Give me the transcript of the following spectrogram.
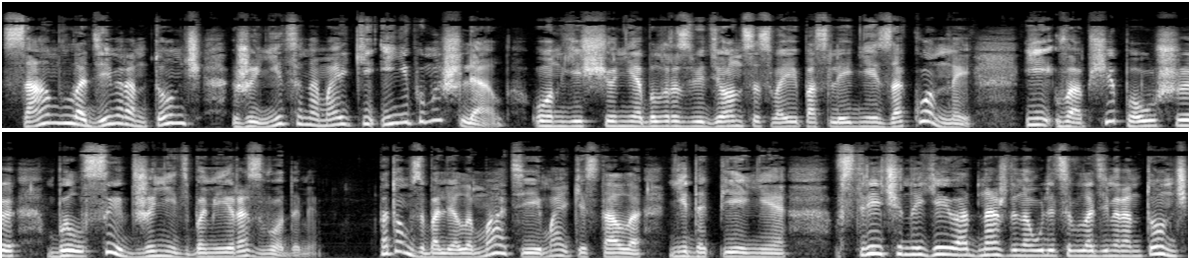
Сам Владимир Антонович жениться на Майке и не помышлял. Он еще не был разведен со своей последней законной и вообще по уши был сыт женитьбами и разводами разводами. Потом заболела мать, и Майке стало недопение. Встреченный ею однажды на улице Владимир Антонович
